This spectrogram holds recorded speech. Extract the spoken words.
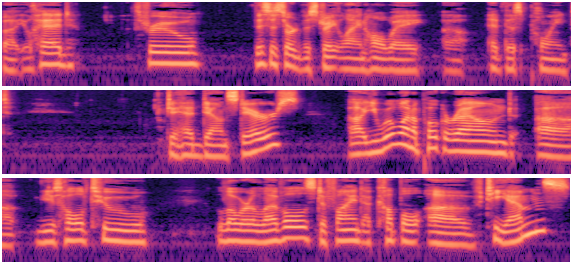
but you'll head through. This is sort of a straight line hallway uh, at this point. To head downstairs, uh, you will want to poke around uh, these whole two lower levels to find a couple of TMs,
